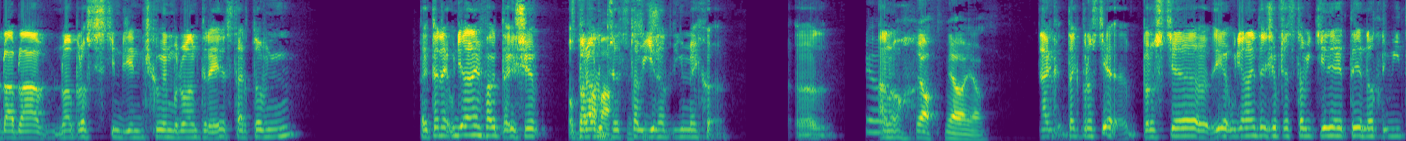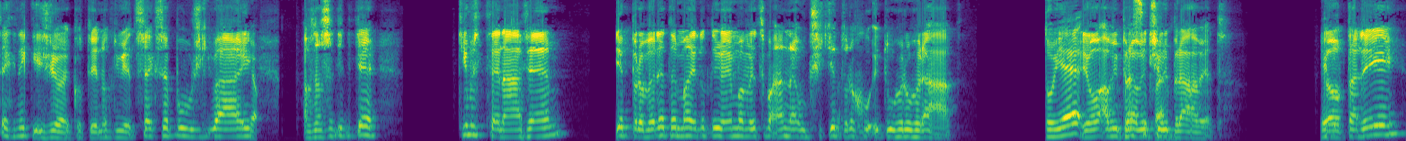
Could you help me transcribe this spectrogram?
bla, bla, no prostě s tím D&Dčkovým modelem, který je startovní, tak ten je udělaný fakt tak, že opravdu Drama, představí jednotlivý mecho- uh, Jo. ano, Jo, jo, jo. tak, tak prostě, prostě je udělaný tak, že představí ti ty jednotlivé techniky, že jo, jako ty jednotlivé věci, jak se používají a v zásadě tě tím scénářem tě provede těma jednotlivými věcma a naučí tě trochu i tu hru hrát. To je, Jo, a vyprávět či super. vyprávět. Jako- Jo, tady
